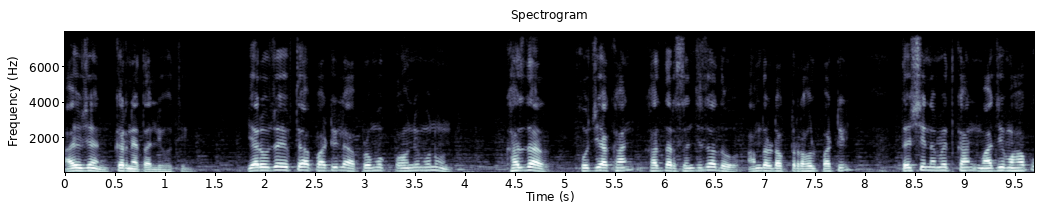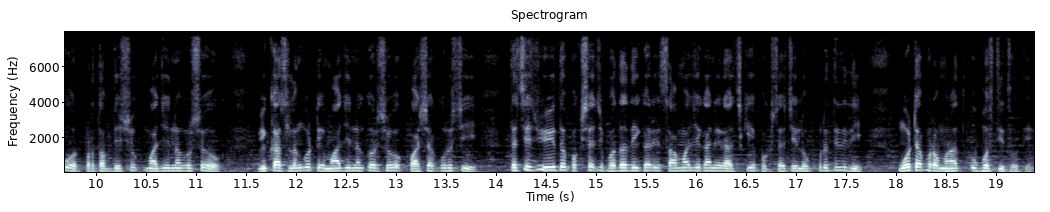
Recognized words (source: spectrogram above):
आयोजन करण्यात आले होते. या रोजा इफ्तियार पार्टीला प्रमुख पाहुणे म्हणून खासदार फौजिया खान खासदार संजय जाधव आमदार डॉक्टर राहुल पाटील तहसीन अहमद खान माजी महापौर प्रताप देशमुख माजी नगरसेवक विकास लंगोटे माजी नगरसेवक पाशा कुरशी तसेच विविध पक्षाचे पदाधिकारी सामाजिक आणि राजकीय पक्षाचे लोकप्रतिनिधी मोठ्या प्रमाणात उपस्थित होते.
